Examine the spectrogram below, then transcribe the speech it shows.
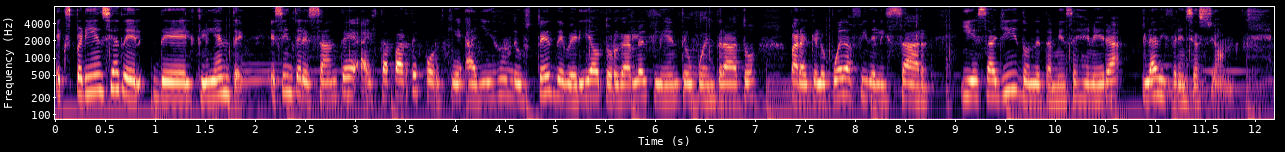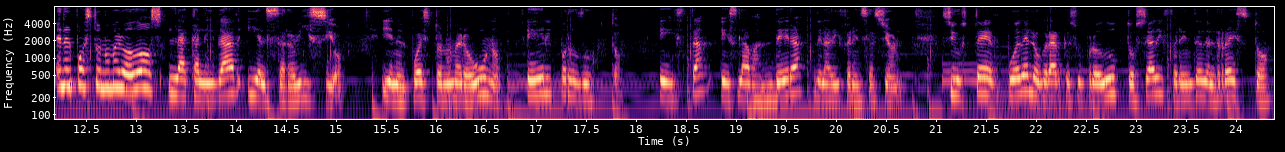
experiencia del, del cliente. Es interesante a esta parte porque allí es donde usted debería otorgarle al cliente un buen trato para que lo pueda fidelizar y es allí donde también se genera la diferenciación. En el puesto número 2, la calidad y el servicio. Y en el puesto número uno, el producto. Esta es la bandera de la diferenciación. Si usted puede lograr que su producto sea diferente del resto,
